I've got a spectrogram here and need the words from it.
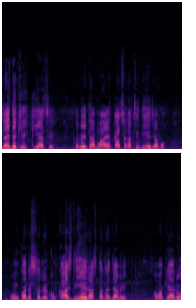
যাই দেখি কি আছে। তবে এটা মায়ের কাছাকাছি দিয়ে যাব। ওঙ্কারেশ্বরের খুব কাছ দিয়ে রাস্তাটা যাবে। আমাকে আরও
